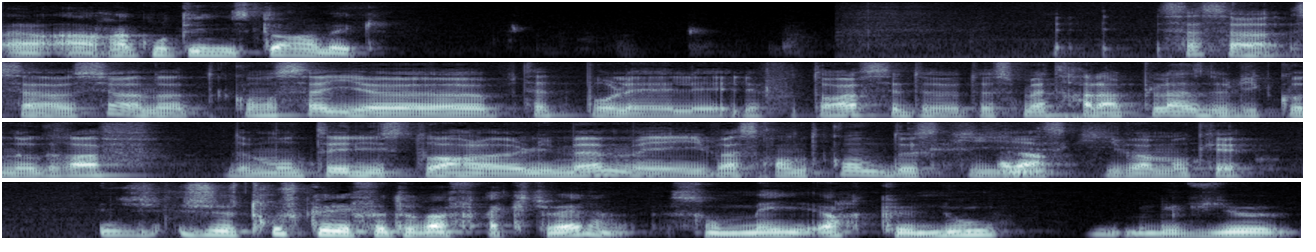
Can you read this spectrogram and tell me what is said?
à, à, raconter une histoire avec. Ça, c'est aussi un autre conseil, euh, peut-être pour les, les, photographes, c'est de, de, se mettre à la place de l'iconographe, de monter l'histoire euh, lui-même et il va se rendre compte de ce qui, ce qui va manquer. Je, je trouve que les photographes actuels sont meilleurs que nous, les vieux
